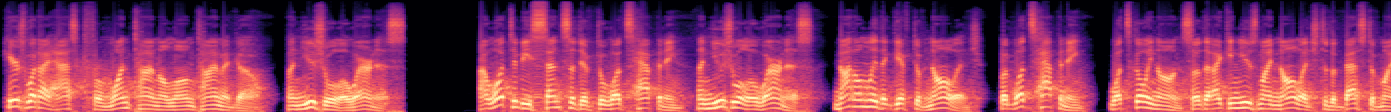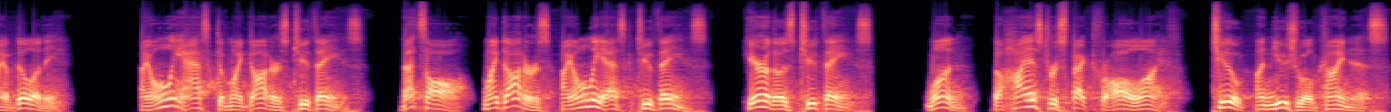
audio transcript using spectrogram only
Here's what I asked for one time a long time ago. Unusual awareness. I want to be sensitive to what's happening. Unusual awareness. Not only the gift of knowledge, but what's happening, what's going on so that I can use my knowledge to the best of my ability. I only asked of my daughters two things. That's all. My daughters, I only ask two things. Here are those two things. One, the highest respect for all life. Two, unusual kindness.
